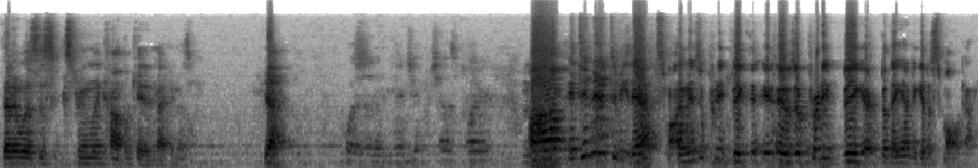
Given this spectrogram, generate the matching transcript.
that it was this extremely complicated mechanism. Yeah? Was it a midget chess player? Um, it didn't have to be that small. I mean, it's a pretty big. It, it was a pretty big, but they had to get a small guy.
